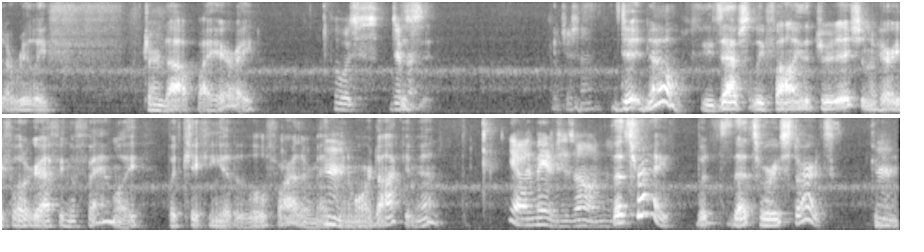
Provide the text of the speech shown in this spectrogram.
that are really f- turned out by Harry. Who was different? Could you say? Did, no, he's absolutely following the tradition of Harry photographing the family but kicking it a little farther, making it more document. Yeah, I made it his own. That's right, but that's where he starts. Hmm.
